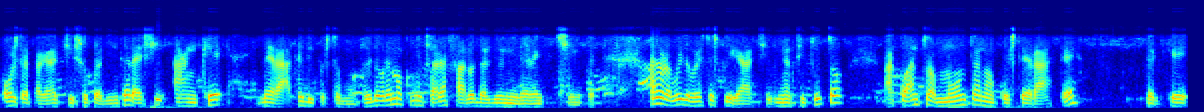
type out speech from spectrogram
oltre a pagarci sopra gli interessi, anche le rate di questo mutuo e dovremmo cominciare a farlo dal 2025. Allora voi dovreste spiegarci innanzitutto a quanto ammontano queste rate, perché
